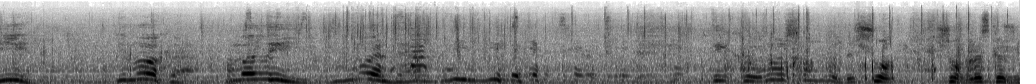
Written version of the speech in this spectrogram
Він, піноха, малий, морда. Ти хороша морда. Що? Що, розкажи.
